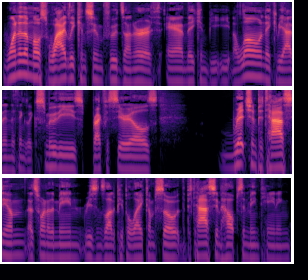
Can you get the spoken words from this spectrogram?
One of the most widely consumed foods on earth and they can be eaten alone, they can be added into things like smoothies, breakfast cereals, rich in potassium. That's one of the main reasons a lot of people like them. So the potassium helps in maintaining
